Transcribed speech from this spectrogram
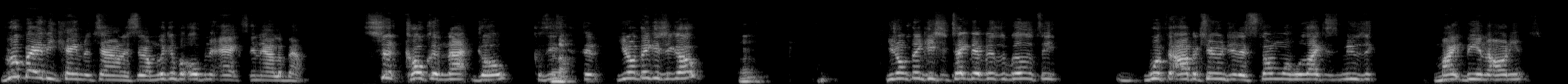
Lil Baby came to town and said, I'm looking for opening acts in Alabama? Should Coca not go? Because no. you don't think he should go? Mm. You don't think he should take that visibility with the opportunity that someone who likes his music might be in the audience?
